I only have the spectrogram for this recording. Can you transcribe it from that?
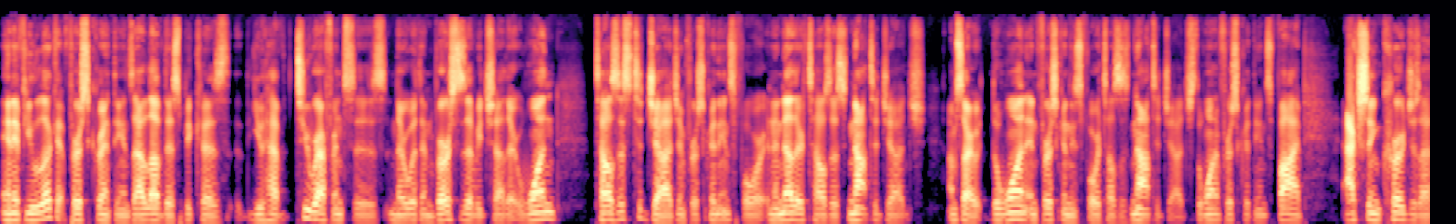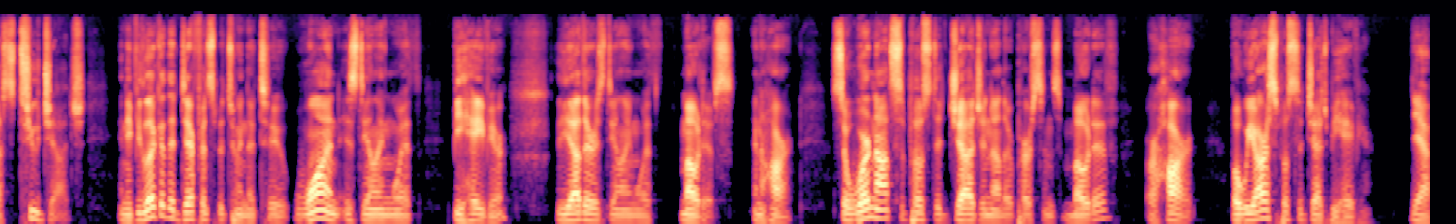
And if you look at First Corinthians, I love this because you have two references and they're within verses of each other. One tells us to judge in First Corinthians 4, and another tells us not to judge. I'm sorry, the one in First Corinthians 4 tells us not to judge. The one in First Corinthians 5 actually encourages us to judge. And if you look at the difference between the two, one is dealing with behavior, the other is dealing with motives and heart. So we're not supposed to judge another person's motive or heart, but we are supposed to judge behavior. Yeah.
